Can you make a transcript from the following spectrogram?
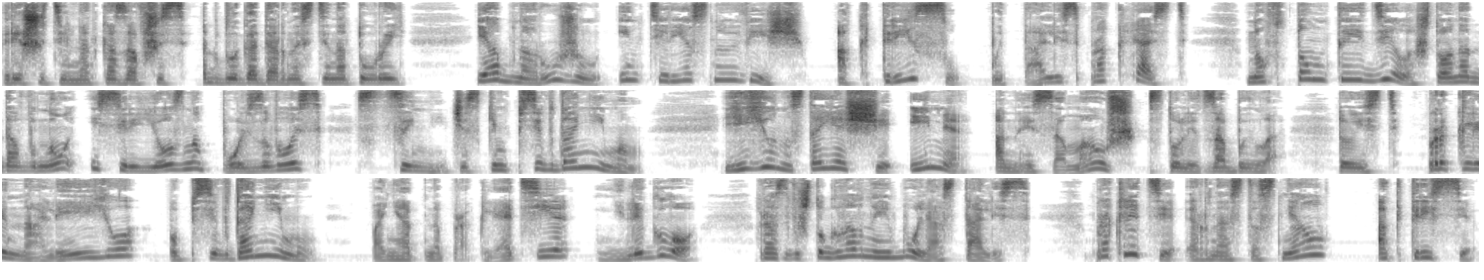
решительно отказавшись от благодарности натурой, и обнаружил интересную вещь. Актрису пытались проклясть, но в том-то и дело, что она давно и серьезно пользовалась сценическим псевдонимом. Ее настоящее имя она и сама уж сто лет забыла, то есть проклинали ее по псевдониму. Понятно, проклятие не легло, разве что головные боли остались. Проклятие Эрнеста снял, актрисе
